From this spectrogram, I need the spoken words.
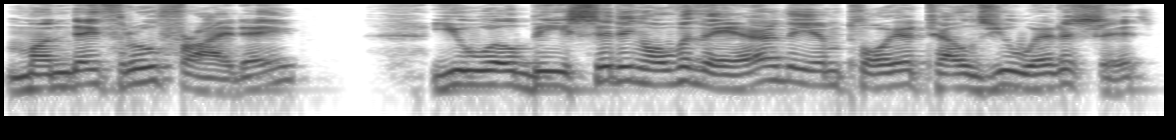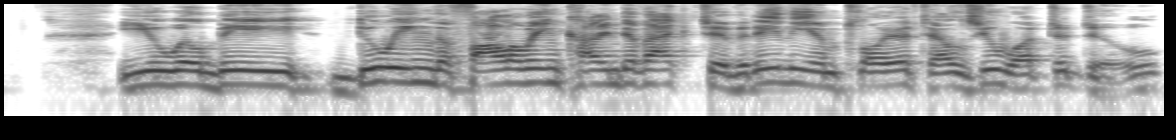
Monday through Friday. You will be sitting over there. The employer tells you where to sit you will be doing the following kind of activity. The employer tells you what to do.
